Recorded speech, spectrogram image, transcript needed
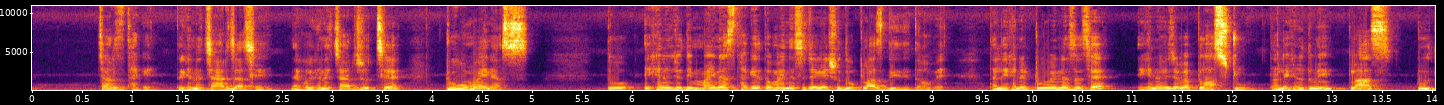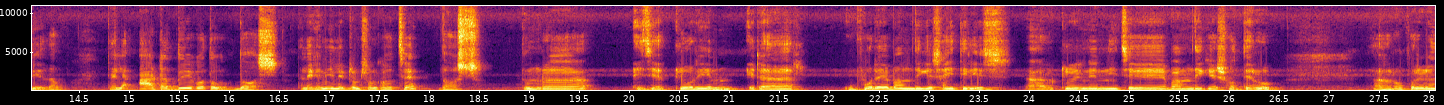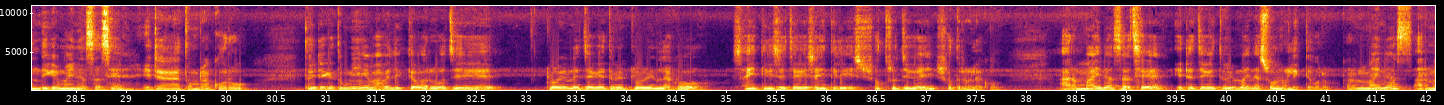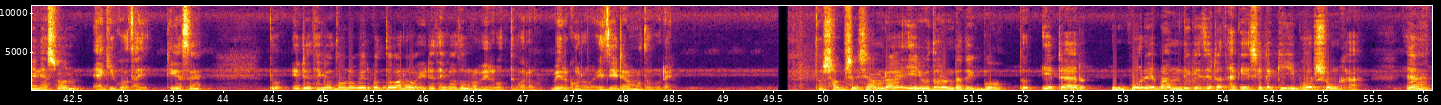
চার্জ থাকে। তো এখানে চার্জ আছে। দেখো এখানে চার্জ হচ্ছে টু মাইনাস। তো এখানে যদি মাইনাস থাকে, তো মাইনাসের জায়গায় শুধু প্লাস দিয়ে দিতে হবে। তাহলে এখানে টু মাইনাস আছে, এখানে হয়ে যাবে প্লাস টু। তাহলে এখানে তুমি প্লাস টু দিয়ে দাও। তাহলে আট আর দুয়ে কত? দশ। তাহলে এখানে ইলেকট্রন সংখ্যা হচ্ছে দশ। তোমরা এই যে ক্লোরিন, এটার উপরে বাম দিকে সাঁত্রিশ আর ক্লোরিনের নিচে বাম দিকে সতেরো। আর উপরে ডান দিকে মাইনাস আছে, এটা তোমরা করো। তো এটাকে তুমি এভাবে লিখতে পারো যে ক্লোরিনের জায়গায় তুমি ক্লোরিন লেখো সাঁত্রিশের জায়গায় সাঁত্রিশ সতেরোর জায়গায় সতেরো লেখো। আর মাইনাস আছে, এটার জায়গায় তুমি মাইনাস ওয়ানও লিখতে পারো, কারণ মাইনাস আর মাইনাস ওয়ান একই কথাই, ঠিক আছে? তো এটা থেকেও তোমরা বের করতে পারো, এটা থেকেও তোমরা বের করতে পারো, বের করো এই যে এটার মতো করে। তো সবশেষে আমরা এই উদাহরণটা দেখব। তো এটার উপরে বাম দিকে যেটা থাকে, সেটা কি? ভর সংখ্যা হ্যাঁ?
